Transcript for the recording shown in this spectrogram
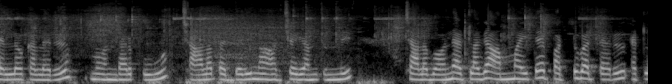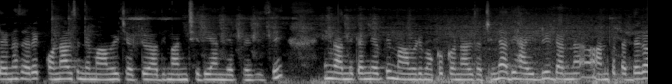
ఎల్లో కలర్ మందార పువ్వు. చాలా పెద్దది నా అరిచేయి అంత ఉంది. చాలా బాగుంది. అట్లాగే అమ్మ అయితే పట్టుబట్టారు ఎట్లయినా సరే కొనాల్సిందే మామిడి చెట్టు అది మంచిది అని చెప్పేసి ఇంకా అందుకని చెప్పి మామిడి మొక్క కొనాల్సి వచ్చింది. అది హైబ్రిడ్ అన్న అంత పెద్దగా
